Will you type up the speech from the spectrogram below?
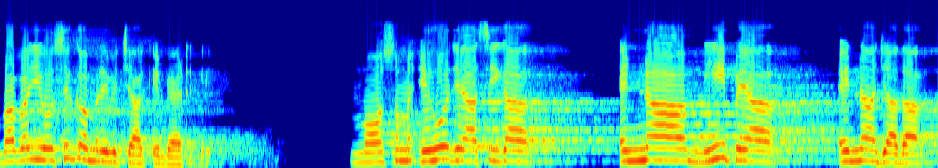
ਬਾਬਾ ਜੀ ਉਸੇ ਕਮਰੇ ਵਿੱਚ ਆ ਕੇ ਬੈਠ ਗਏ। ਮੌਸਮ ਇਹੋ ਜਿਹਾ ਸੀਗਾ, ਇੰਨਾ ਮੀਂਹ ਪਿਆ, ਇੰਨਾ ਜ਼ਿਆਦਾ।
